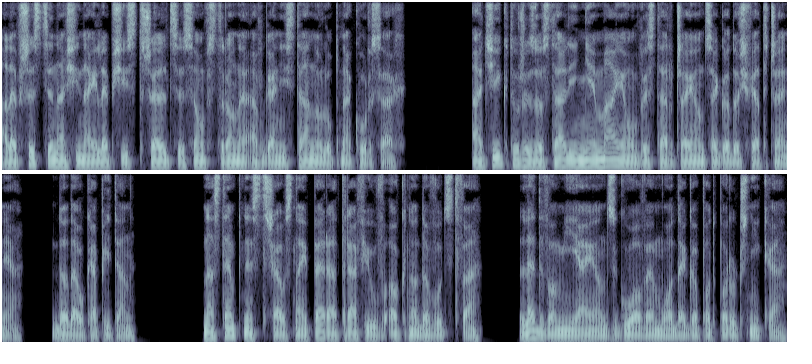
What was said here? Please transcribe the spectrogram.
Ale wszyscy nasi najlepsi strzelcy są w stronę Afganistanu lub na kursach. A ci, którzy zostali, nie mają wystarczającego doświadczenia, dodał kapitan. Następny strzał snajpera trafił w okno dowództwa, ledwo mijając głowę młodego podporucznika.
